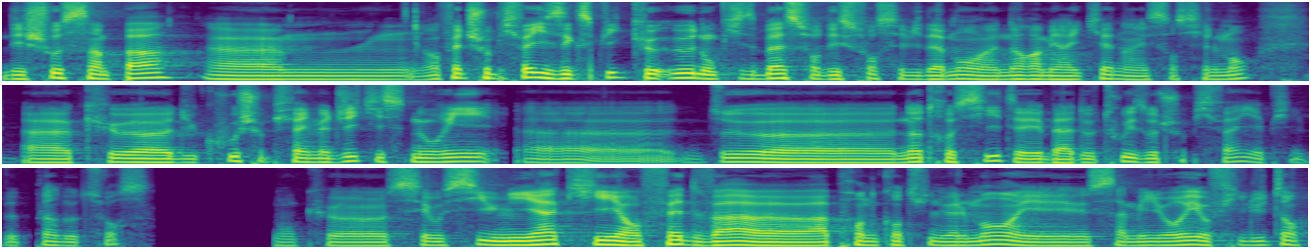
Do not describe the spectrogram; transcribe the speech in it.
des choses sympas. Euh, en fait, Shopify, ils expliquent que eux, donc ils se basent sur des sources évidemment euh, nord-américaines hein, essentiellement, euh, que du coup Shopify Magic, il se nourrit de notre site et bah, de tous les autres Shopify et puis de plein d'autres sources. Donc c'est aussi une IA qui en fait va apprendre continuellement et s'améliorer au fil du temps.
